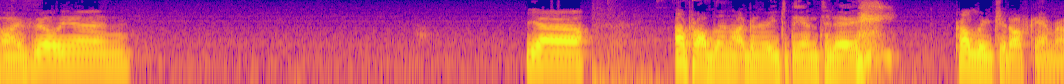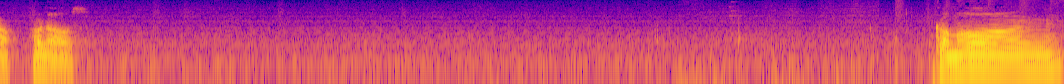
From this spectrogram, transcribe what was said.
Five billion. Yeah, I'm probably not gonna reach the end today. probably reach it off camera. Who knows? Come on.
